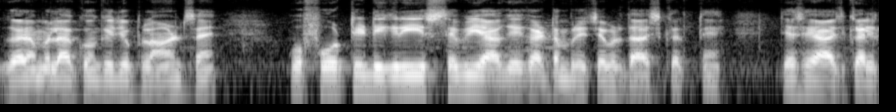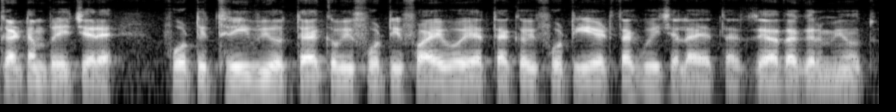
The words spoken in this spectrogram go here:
गर्म इलाकों के जो प्लांट्स हैं, वो 40 डिग्री इससे भी आगे का टम्परेचर बर्दाश्त करते हैं। जैसे आजकल का टम्परेचर है फोर्टी थ्री भी होता है, कभी फोर्टी फाइव हो जाता है, कभी फोर्टी एट तक भी चला जाता है, ज़्यादा गर्मी हो तो।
